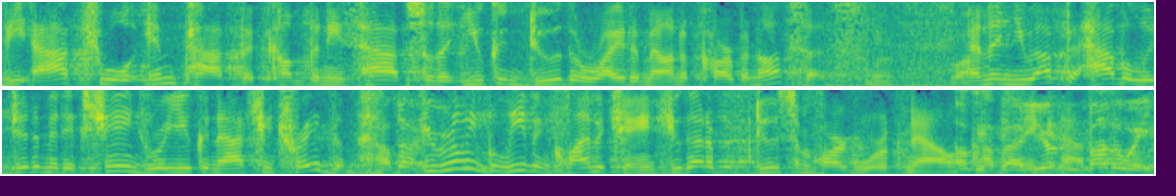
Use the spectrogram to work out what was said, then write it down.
the actual impact that companies have so that you can do the right amount of carbon offsets. Wow. And then you have to have a legitimate exchange where you can actually trade them. How so if you really believe in climate change, you got to do some hard work now. Okay, by the way,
